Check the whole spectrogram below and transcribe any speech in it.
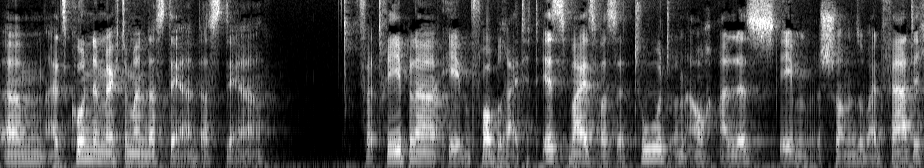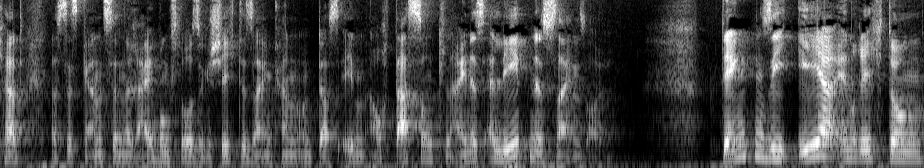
Ähm, als Kunde möchte man, dass der, dass der Vertriebler eben vorbereitet ist, weiß, was er tut und auch alles eben schon soweit fertig hat, dass das Ganze eine reibungslose Geschichte sein kann und dass eben auch das so ein kleines Erlebnis sein soll. Denken Sie eher in Richtung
